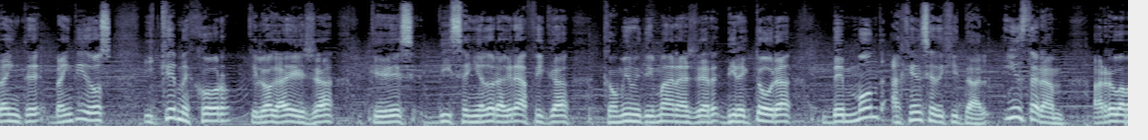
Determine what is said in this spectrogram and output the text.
2022 y qué mejor que lo haga ella que es diseñadora gráfica, community manager, directora de Mond Agencia Digital. Instagram, arroba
